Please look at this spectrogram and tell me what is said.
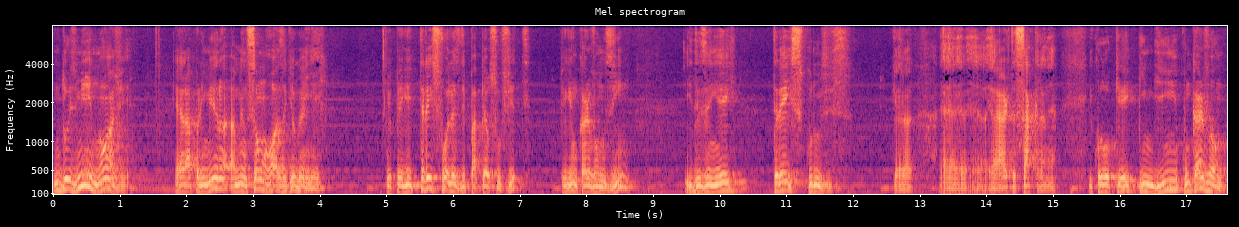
Em 2009, era a primeira a menção rosa que eu ganhei. Eu peguei três folhas de papel sulfite, peguei um carvãozinho e desenhei três cruzes, que era é, é a arte sacra, né? E coloquei pinguinho com carvão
